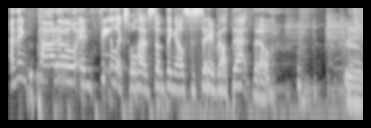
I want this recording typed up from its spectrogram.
I think Pato and Felix will have something else to say about that, though. yeah.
